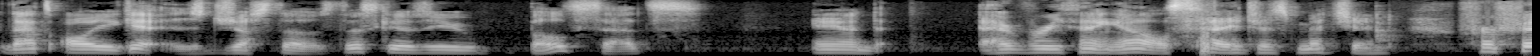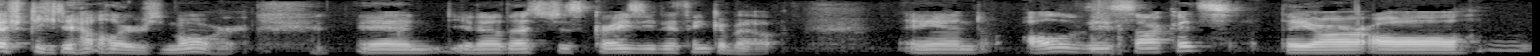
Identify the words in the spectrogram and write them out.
that's all you get is just those. This gives you both sets and everything else I just mentioned for $50 more. And, you know, that's just crazy to think about. And all of these sockets, they are all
